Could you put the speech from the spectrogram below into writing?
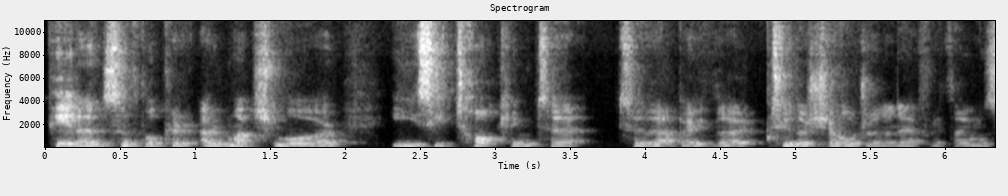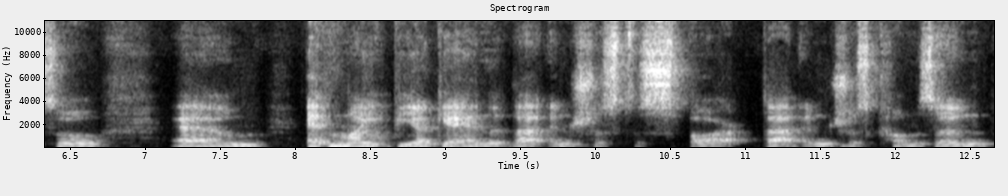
parents and folk are, are much more easy talking to to about the to their children and everything. So um, it might be again that that interest is sparked, that interest comes in,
